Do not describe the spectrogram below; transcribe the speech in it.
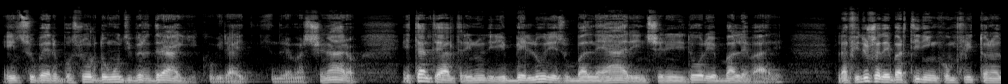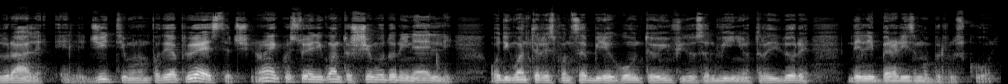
e il superbo sordo muti per Draghi, copyright di Andrea Marcenaro, e tante altre inutili bellurie su balneari, inceneritori e balle varie. La fiducia dei partiti in conflitto naturale e legittimo non poteva più esserci. Non è questione di quanto scemo Torinelli o di quanto è responsabile Conte o infido Salvini o traditore del liberalismo Berlusconi.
